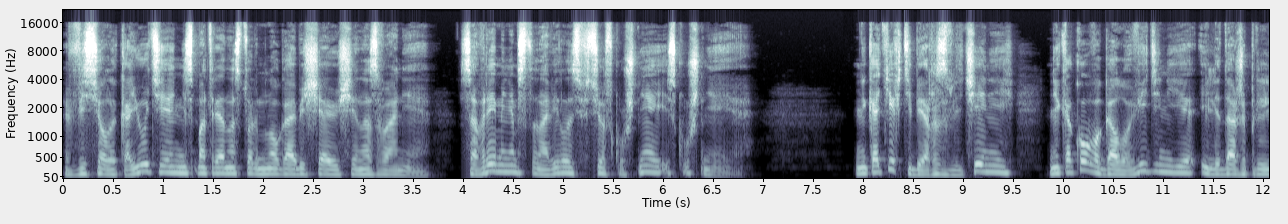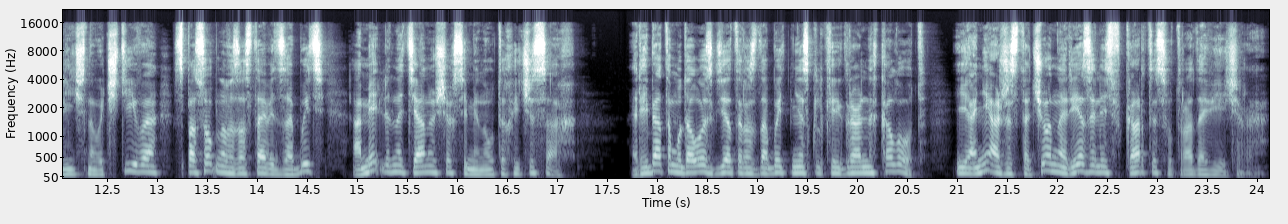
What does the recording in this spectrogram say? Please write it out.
В веселой каюте, несмотря на столь многообещающее название, со временем становилось все скучнее и скучнее. Никаких тебе развлечений, никакого головидения или даже приличного чтива, способного заставить забыть о медленно тянущихся минутах и часах. Ребятам удалось где-то раздобыть несколько игральных колод, и они ожесточенно резались в карты с утра до вечера.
